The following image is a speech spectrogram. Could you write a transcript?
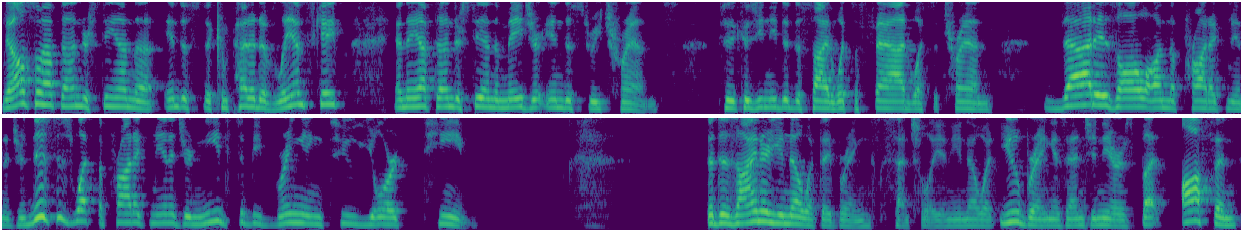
They also have to understand the industry, the competitive landscape, and they have to understand the major industry trends because you need to decide what's a fad, what's a trend. That is all on the product manager. This is what the product manager needs to be bringing to your team. The designer, you know what they bring essentially, and you know what you bring as engineers, but often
